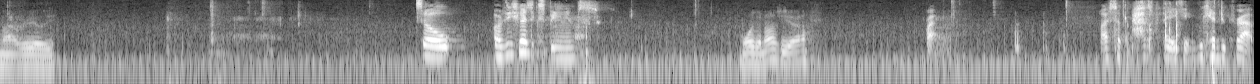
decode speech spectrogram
Not really. So, are these guys experienced? More than us, yeah. Right. I suck ass with AK. We can't do crap,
